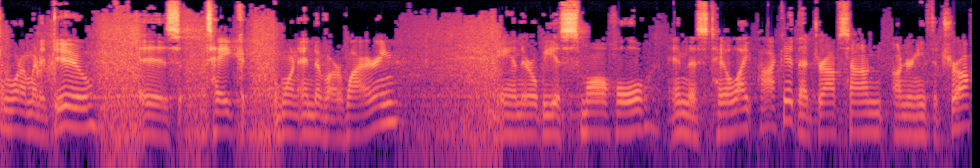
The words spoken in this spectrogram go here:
And what I'm going to do is take one end of our wiring and there will be a small hole in this tail light pocket that drops down underneath the truck.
